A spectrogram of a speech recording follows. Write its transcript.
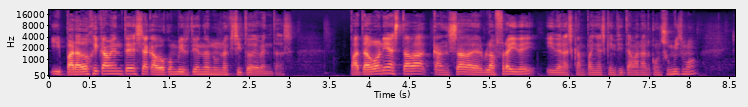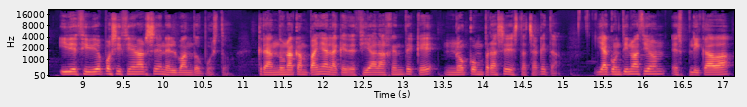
y paradójicamente se acabó convirtiendo en un éxito de ventas. Patagonia estaba cansada del Black Friday y de las campañas que incitaban al consumismo y decidió posicionarse en el bando opuesto, creando una campaña en la que decía a la gente que no comprase esta chaqueta. Y a continuación explicaba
